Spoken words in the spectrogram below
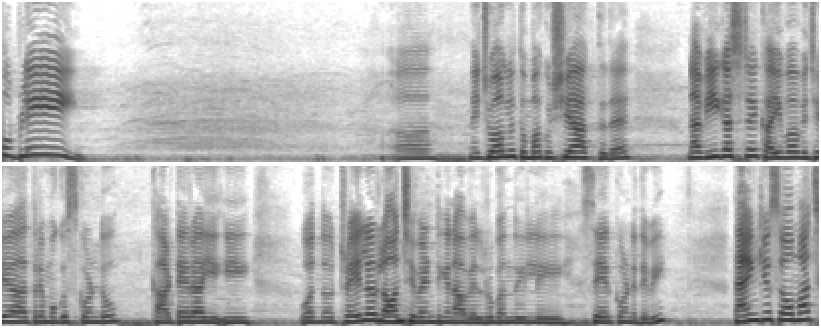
ಹುಬ್ಳಿ. ನಿಜವಾಗ್ಲೂ ತುಂಬ ಖುಷಿ ಆಗ್ತಿದೆ. ನಾವೀಗಷ್ಟೇ ಕೈವ ವಿಜಯ ಯಾತ್ರೆ ಮುಗಿಸ್ಕೊಂಡು ಕಾಟೇರ ಈ ಒಂದು ಟ್ರೇಲರ್ ಲಾಂಚ್ ಇವೆಂಟ್ಗೆ ನಾವೆಲ್ಲರೂ ಬಂದು ಇಲ್ಲಿ ಸೇರ್ಕೊಂಡಿದ್ದೀವಿ. ಥ್ಯಾಂಕ್ ಯು ಸೋ ಮಚ್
